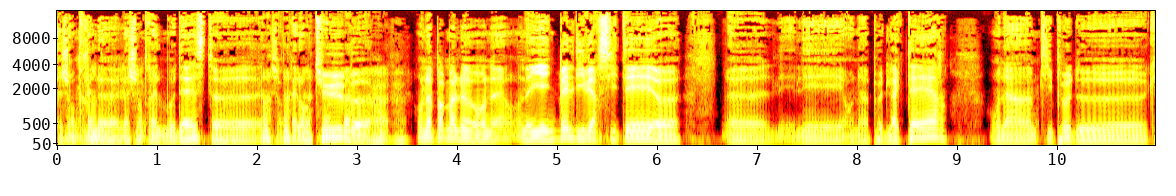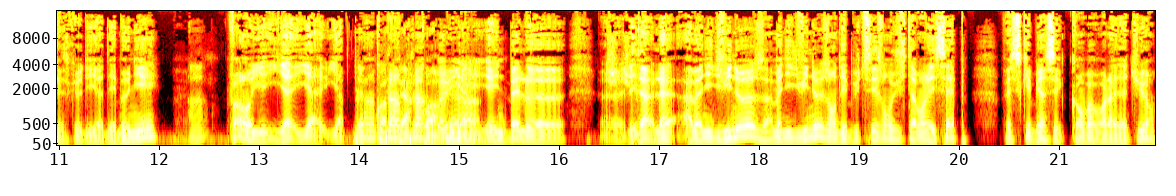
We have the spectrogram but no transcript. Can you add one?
la chanterelle, Ah, la chanterelle modeste, euh, la chanterelle en tube, euh, on a pas mal, on a, on a, il y a une belle diversité. Euh, euh, les, les- on a un peu de lactaire, on a un petit peu de, qu'est-ce que dire, des meuniers. Enfin, il y a, y a, y a de plein, plein, faire, plein. ouais, Il y, a, y une belle, euh, euh, les, la, la- amanite vineuse, amanite vineuse en début de saison, juste avant les cèpes. Enfin, ce qui est bien, c'est que quand on va voir la nature,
